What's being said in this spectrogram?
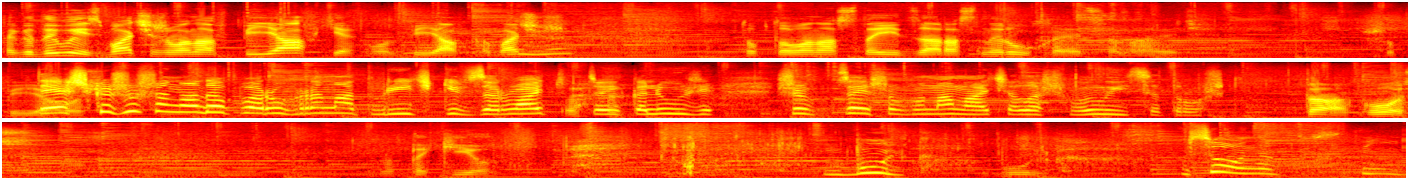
Так дивись, бачиш, вона в піявці, вон піявка, бачиш? Мгм. Тобто вона стоїть зараз, не рухається навіть. Що Та я ж піявочка. кажу, що треба пару гранат в річці взорвати в цій калюжі, щоб це, щоб вона почала швелитися трошки. Так, ось. Такі от Бульк. бульк. Все, вона стоїть.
